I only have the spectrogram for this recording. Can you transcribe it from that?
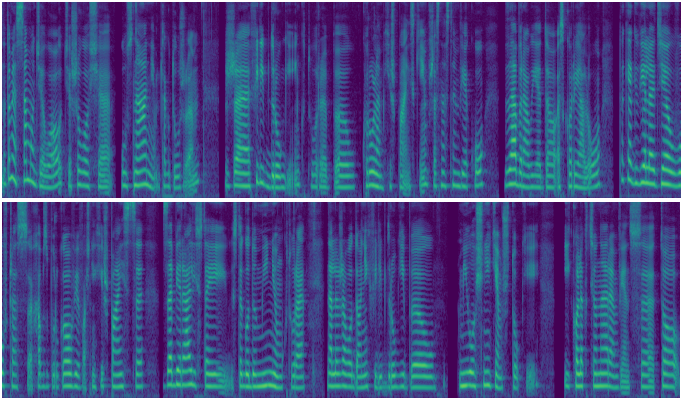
Natomiast samo dzieło cieszyło się uznaniem tak dużym, że Filip II, który był królem hiszpańskim w XVI wieku, zabrał je do Escorialu. Tak jak wiele dzieł wówczas Habsburgowie, właśnie hiszpańscy, zabierali z, tej, z tego dominium, które należało do nich. Filip II był miłośnikiem sztuki i kolekcjonerem, więc e, to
